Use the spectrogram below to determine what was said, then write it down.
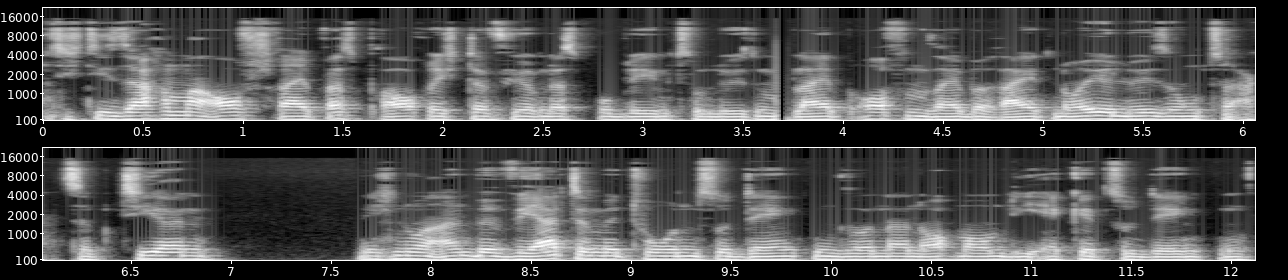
sich die Sachen mal aufschreibt, was brauche ich dafür, um das Problem zu lösen. Bleib offen, sei bereit, neue Lösungen zu akzeptieren. Nicht nur an bewährte Methoden zu denken, sondern auch mal um die Ecke zu denken.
